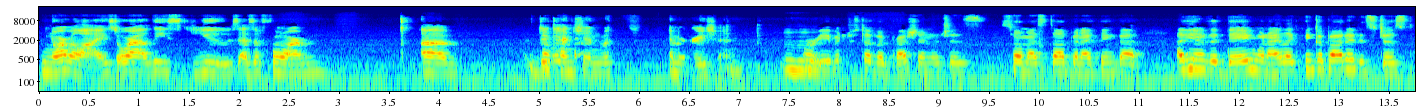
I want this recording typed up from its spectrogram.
normalized or at least used as a form of detention with immigration. Mm-hmm. Or even just of oppression, which is so messed up. And I think that at the end of the day, when I like think about it, it's just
